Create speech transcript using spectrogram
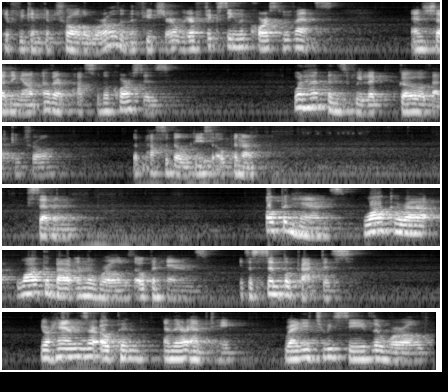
If we can control the world in the future, we are fixing the course of events and shutting out other possible courses. What happens if we let go of that control? The possibilities open up. 7. Open hands. Walk, around, walk about in the world with open hands. It's a simple practice. Your hands are open and they are empty, ready to receive the world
